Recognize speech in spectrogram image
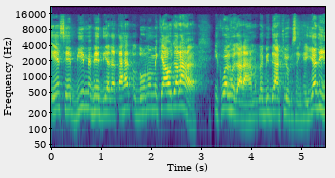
ए से बी में भेज दिया जाता है तो दोनों में क्या हो जा रहा है? इक्वल हो जा रहा है मतलब विद्यार्थियों की संख्या। यदि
